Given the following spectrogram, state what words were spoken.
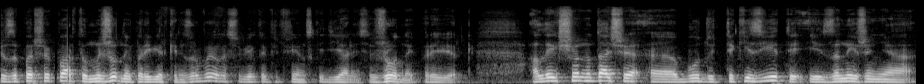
За перший квартал ми жодної перевірки не зробили суб'єкту підприємської діяльності, жодної перевірки. Але якщо надалі будуть такі звіти і заниження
